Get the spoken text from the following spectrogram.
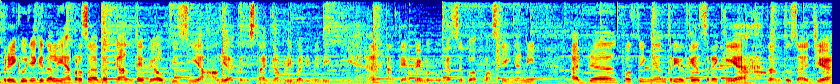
Berikutnya kita lihat persahabat ke Antv official di akun Instagram pribadi miliknya. Antv mengunggah sebuah postingan nih. Ada postingan trio gesrek ya, tentu saja.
